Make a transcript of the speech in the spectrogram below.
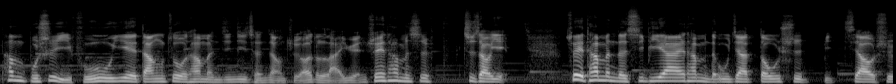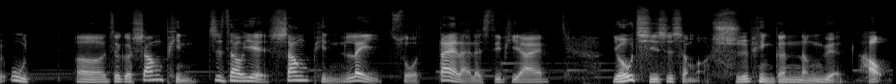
他们不是以服务业当做他们经济成长主要的来源，所以他们是制造业，所以他们的 CPI、他们的物价都是比较是物呃这个商品制造业商品类所带来的 CPI。尤其是什么食品跟能源，好，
